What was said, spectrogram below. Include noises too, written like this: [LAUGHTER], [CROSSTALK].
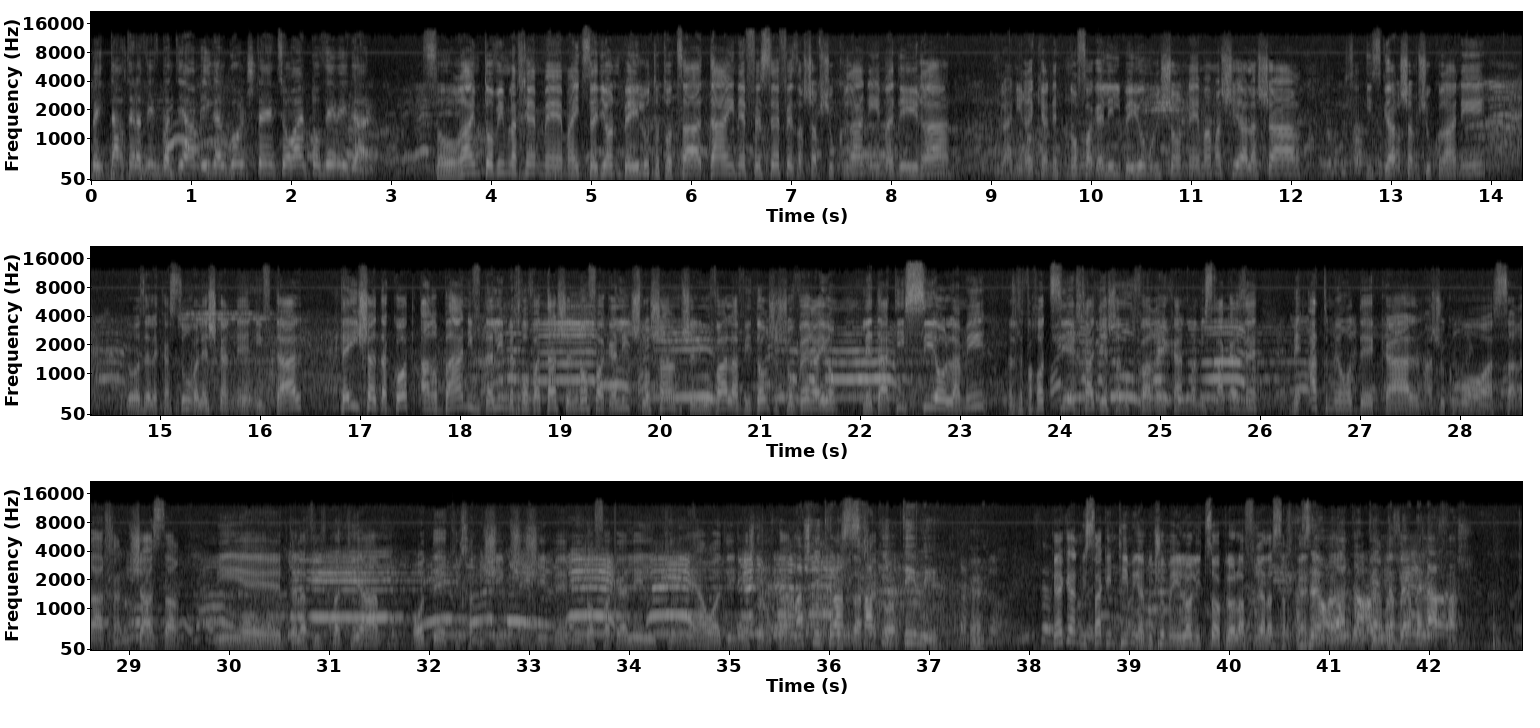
ביתר תל אביב בת ים. יגאל גולדשטיין, צהריים טובים יגאל. צהריים טובים לכם אה, מהאיצטדיון בעילות, התוצאה עדיין 0-0, עכשיו שוקרני עם הדהירה. אולי נראה כאן את נוף הגליל ביום ראשון אה, ממשי על השער. נסגר שם שוקרני. הכדור הזה לקסום, אבל יש כאן אה, נבדל. תשע דקות, ארבעה נבדלים לחובתה של נוף הגליל, שלושה של יובל אבידור ששובר היום לדעתי שיא עולמי, אז לפחות שיא אחד יש לנו כבר כאן במשחק הזה. מעט מאוד קהל, משהו כמו עשרה, חמישה עשר מתל אביב בת ים, עוד כחמישים, שישים מנוף הגליל, כמאה אוהדים יש לנו כאן. מה שנקרא משחק אינטימי. כן, כן, משחק אינטימי, גם ביקשו ממני לא לצעוק, לא להפריע לשחקנים. אז זהו, תדבר בלחש.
